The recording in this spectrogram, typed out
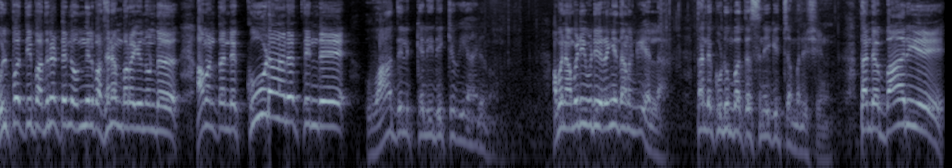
ഉൽപ്പത്തി പതിനെട്ടിന്റെ ഒന്നിൽ വചനം പറയുന്നുണ്ട് അവൻ തന്റെ കൂടാരത്തിന്റെ വാതിൽക്കലിരിക്കുകയായിരുന്നു. അവൻ അവിടെ ഇവിടെ ഇറങ്ങി നടക്കുകയല്ല തന്റെ കുടുംബത്തെ സ്നേഹിച്ച മനുഷ്യൻ തന്റെ ഭാര്യയെ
